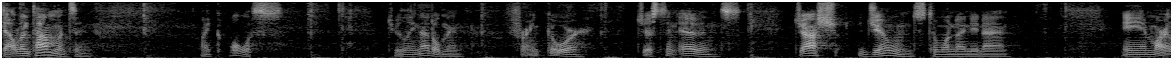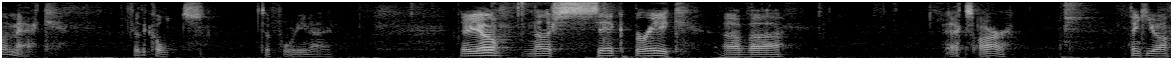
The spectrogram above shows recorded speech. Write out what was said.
Dalvin Tomlinson, Mike Wallace, Julian Edelman, Frank Gore, Justin Evans, Josh Jones to 199, and Marlon Mack for the Colts to 49. There you go. Another sick break of uh, XR. Thank you all.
